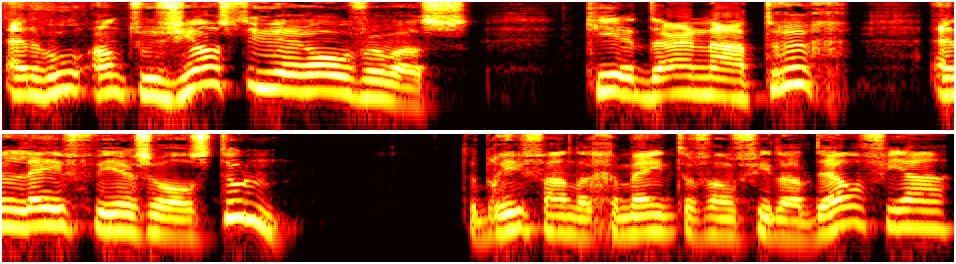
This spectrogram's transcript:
en hoe enthousiast u erover was. Keer daarna terug en leef weer zoals toen. De brief aan de gemeente van Philadelphia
